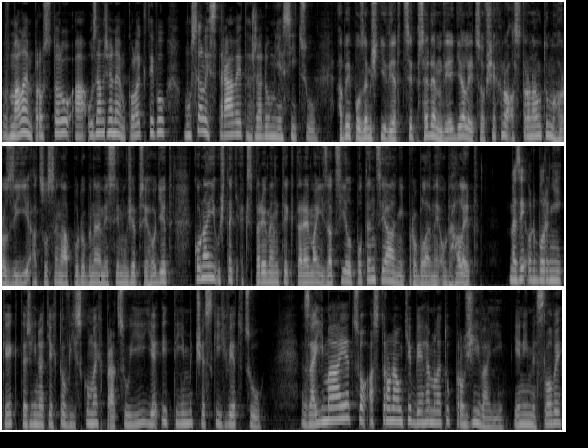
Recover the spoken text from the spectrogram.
v malém prostoru a uzavřeném kolektivu museli strávit řadu měsíců. Aby pozemští vědci předem věděli, co všechno astronautům hrozí a co se na podobné misi může přihodit, konají už teď experimenty, které mají za cíl potenciální problémy odhalit. Mezi odborníky, kteří na těchto výzkumech pracují, je i tým českých vědců. Zajímá je, co astronauti během letu prožívají. Jinými slovy,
